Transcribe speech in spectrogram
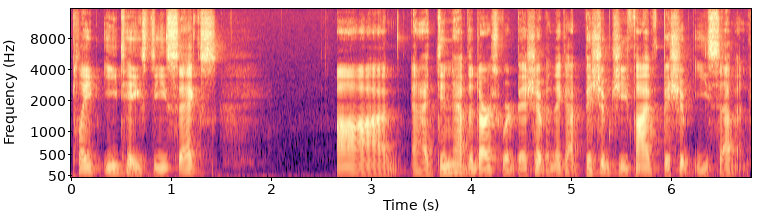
played e takes d6, uh, and I didn't have the dark squared bishop, and they got bishop g5, bishop e7.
